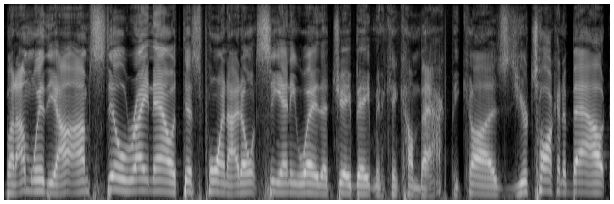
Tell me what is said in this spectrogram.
But I'm with you. I'm still right now at this point. I don't see any way that Jay Bateman can come back because you're talking about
